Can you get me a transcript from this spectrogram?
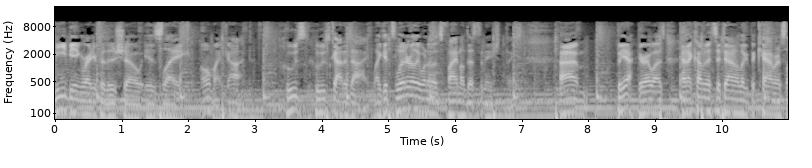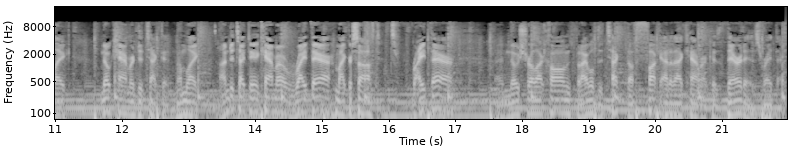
me being ready for this show is like, oh my God, who's who's got to die? Like it's literally one of those final destination things. Um, but yeah, here I was. And I come in and sit down and look at the camera. It's like, no camera detected. I'm like, I'm detecting a camera right there, Microsoft. It's right there. And no Sherlock Holmes, but I will detect the fuck out of that camera because there it is, right there.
